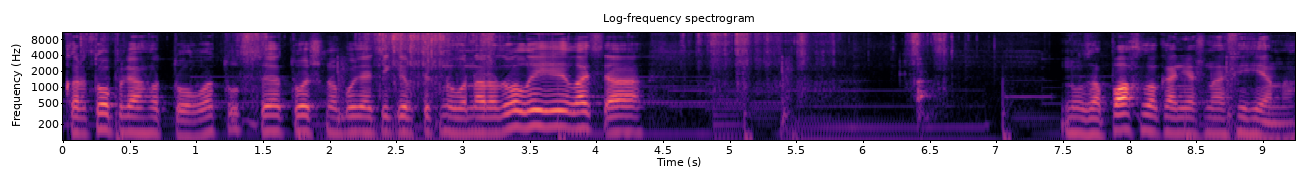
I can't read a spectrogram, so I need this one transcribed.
Картопля готова. Тут все точно, бо я тільки втикнув, вона розвалилася. Ну, запахло, звісно, офігенно.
